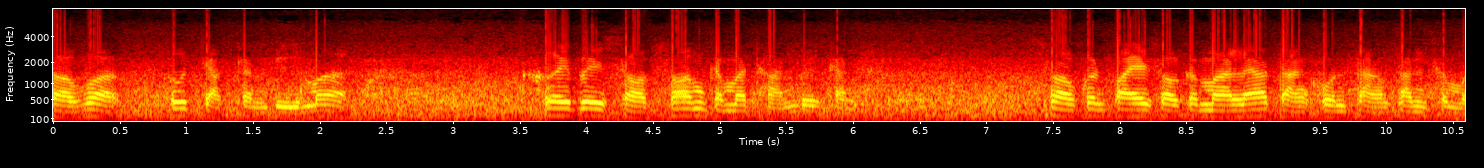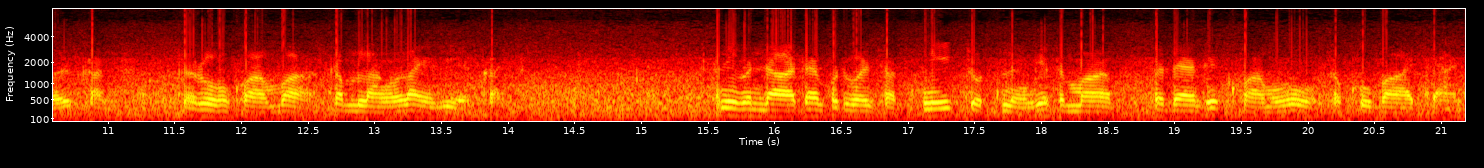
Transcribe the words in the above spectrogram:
ตอบว่า รู้จักกันดีมาก เคยไปสอบซ้อมกรรมฐานด้วยกัน สอบกันไปสอบกันมาแล้วต่างคนต่างตันเสมอกัน ก็รวมความว่ากำลังไล่เรียกกันนนี้บรรดาท่านพุทธบริษัทมีจุดหนึ่งที่จะมาแสดงที่ความโง่กับครูบาอาจารย์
